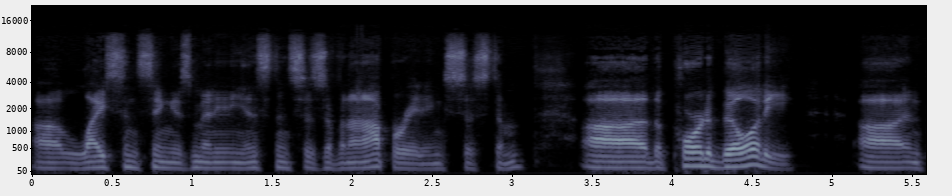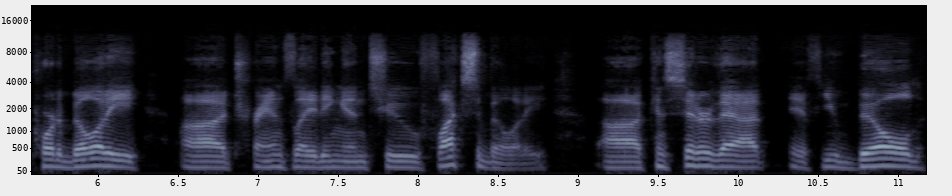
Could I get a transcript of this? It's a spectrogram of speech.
uh, licensing as many instances of an operating system. Uh, the portability and portability translating into flexibility. Uh, consider that if you build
